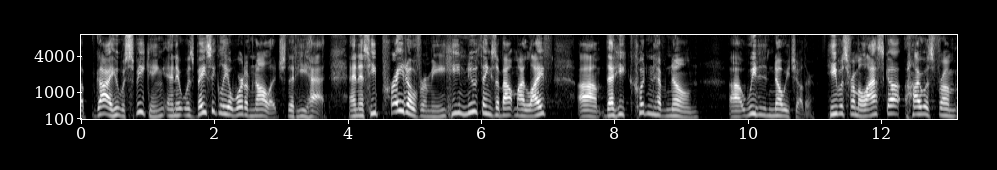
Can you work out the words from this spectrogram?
a guy who was speaking, and it was basically a word of knowledge that he had. And as he prayed over me, he knew things about my life um, that he couldn't have known. Uh, we didn't know each other. He was from Alaska. I was from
